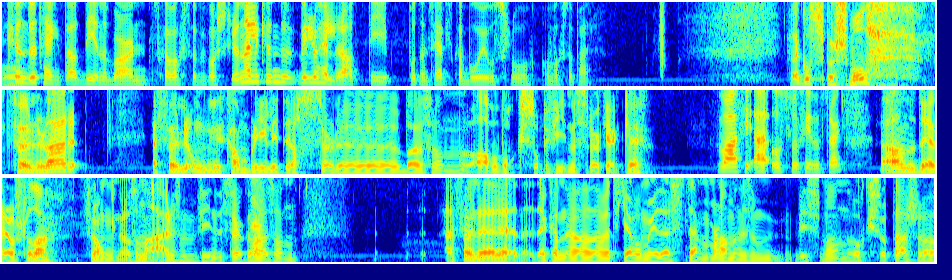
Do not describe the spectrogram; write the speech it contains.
Kunne du tenkt at dine barn skal vokse opp i Porsgrunn, eller du, vil du heller at de potensielt skal bo i Oslo og vokse opp her? Det er et godt spørsmål. Føler det er Jeg føler unger kan bli litt rasshøl øh, bare sånn av å vokse opp i fine strøk, egentlig. Hva er, fi er Oslo fine strøk? Ja, deler av Oslo, da. Frogner og sånn er liksom fine strøk. Og da er det sånn Jeg føler det kan jo, Jeg vet ikke hvor mye det stemmer, da, men liksom, hvis man vokser opp der, så,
